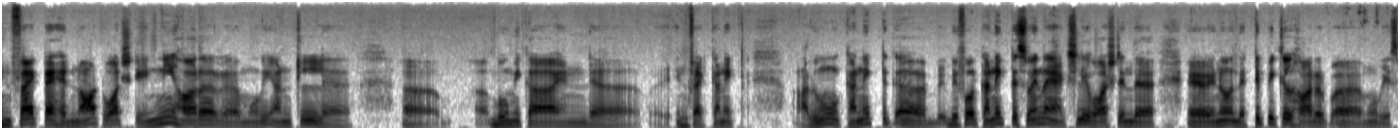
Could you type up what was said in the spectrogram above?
In fact I had not watched any horror movie until Boomika and in fact Connect அதுவும் Connect before Connect is when I actually watched இந்த யூனோ இந்த typical horror movies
